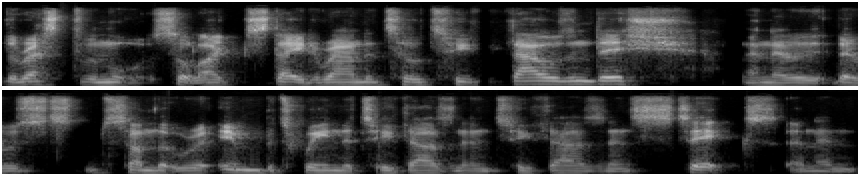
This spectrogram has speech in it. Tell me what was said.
The rest of them sort of like stayed around until 2000 ish and there, there was some that were in between the 2000 and 2006 and then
